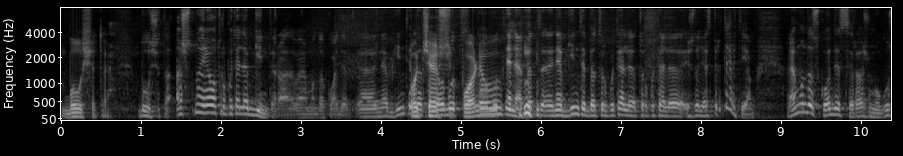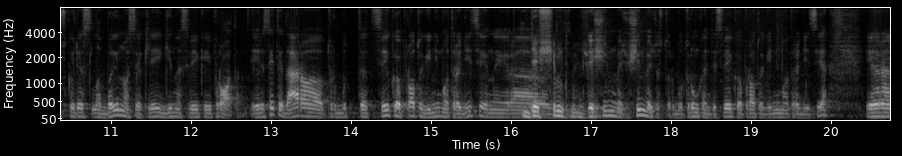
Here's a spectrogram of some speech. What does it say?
bullshitą bulšitą. Aš norėjau truputėlį apginti Raimondą Kodį. E, neapginti, bet galbūt... Poliau... Galbūt, ne, ne, bet e, neapginti, bet truputėlį, truputėlį iš dalies pritarti jam. Raimondas Kodis yra žmogus, kuris labai nusekliai gina sveiką į protą. Ir jisai tai daro, turbūt, sveikojo proto gynimo tradicija, jinai yra... Dešimtmečius. Dešimtmečius, šimtmečius turbūt trunkanti sveikojo proto gynimo tradicija. Ir e,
